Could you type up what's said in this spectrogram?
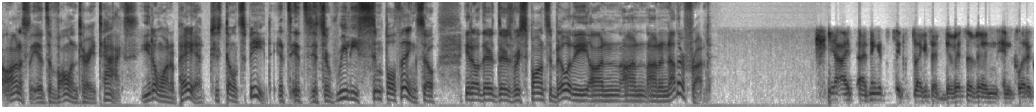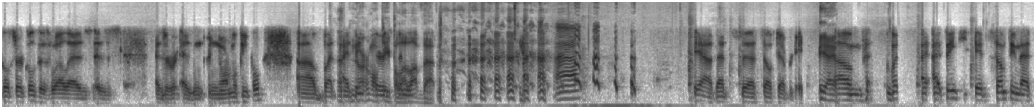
honestly, it's a voluntary tax. You don't want to pay it. Just don't speed. It's it's it's a really simple thing. So, you know, there, there's responsibility on on on another front. Yeah, I, I think it's, it's like I said, divisive in, in political circles as well as as as, as normal people. Uh, but I think Normal people, I love that. Yeah, that's uh, self-deprecating. Yeah, yeah. Um, but I, I think it's something that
